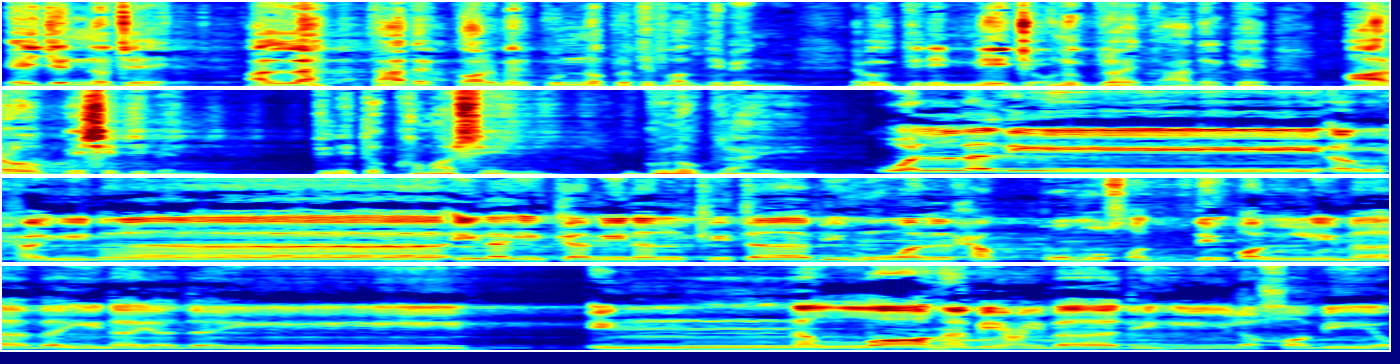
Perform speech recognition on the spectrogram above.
এই জন্য যে আল্লাহ তাহাদের কর্মের পূর্ণ প্রতিফল দিবেন এবং তিনি নিজ অনুগ্রহে তাহাদেরকে আরো বেশি দিবেন তিনি তো ক্ষমাশীল গুণগ্রাহী والذي أوحينا إليك من الكتاب هو الحق مصدقا لما بين يديه إن الله بعباده لخبير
